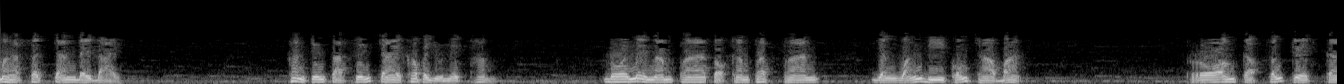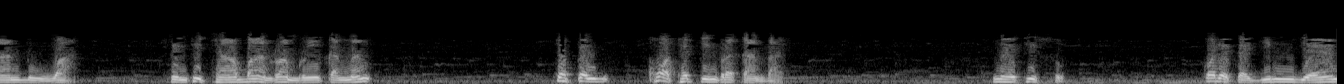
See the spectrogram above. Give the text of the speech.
มหัศจรรย์ใด ๆ ท่านจึงตัดสินใจเข้าไปอยู่ในถ้ำโดยไม่นำพาต่อคำทัดทานอย่างหวังดีของชาวบ้าน พร้อมกับสังเกตการดูว่า สิ่งที่ชาวบ้านร่ำลือกันนั้น จะเป็นข้อเท็จจริงประการใด ในที่สุด ก็ได้แต่ยิ้มแย้ม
